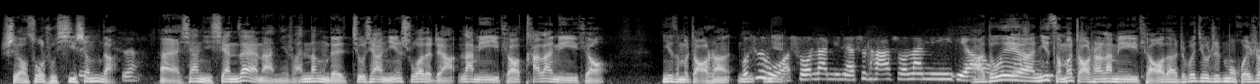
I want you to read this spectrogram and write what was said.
是要做出牺牲的。是。哎，像你现在呢，你说弄的就像您说的这样，烂命一条，他烂命一条，你怎么找上？不是我说烂命的，是他说烂命一条。啊，对呀，你怎么找上烂命一条的？这不就是这么回事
